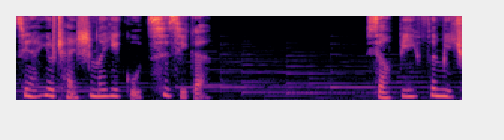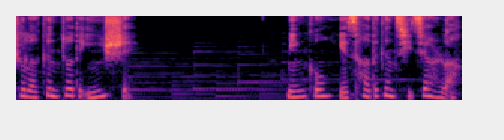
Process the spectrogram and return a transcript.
竟然又产生了一股刺激感。小逼分泌出了更多的饮水，民工也操得更起劲儿了。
